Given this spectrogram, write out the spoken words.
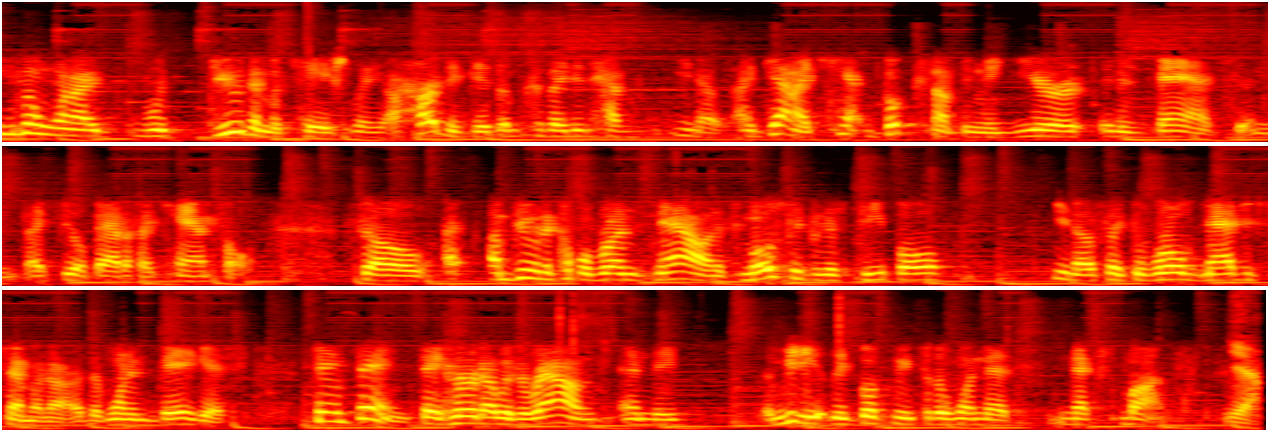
even when I would do them occasionally, I hardly did them because I didn't have, you know, again, I can't book something a year in advance, and I feel bad if I cancel. So I, I'm doing a couple runs now, and it's mostly because people, you know, it's like the World Magic Seminar, the one in Vegas. Same thing. They heard I was around, and they immediately booked me for the one that's next month. Yeah.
